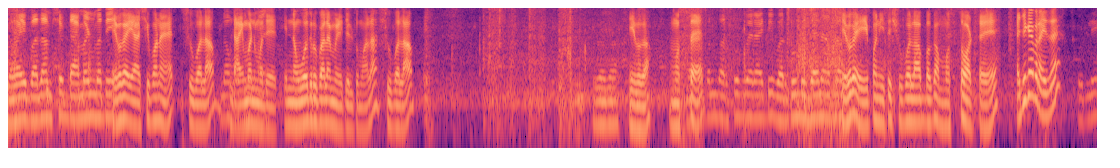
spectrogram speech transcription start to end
बघा ही बदाम शेप डायमंडमध्ये. हे बघा हे अशी पण आहेत शुभ लाभ. नव्वद डायमंडमध्ये आहेत. हे नव्वद रुपयाला मिळतील तुम्हाला शुभ लाभ. बघा. हे बघा. मस्त आहेत पण भरपूर व्हेरायटी भरपूर डिझाईन आहे हे बघा हे पण इथे शुभ लाभ बघा मस्त वाटतंय ह्याची काय प्राइस आहे? कुठली?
